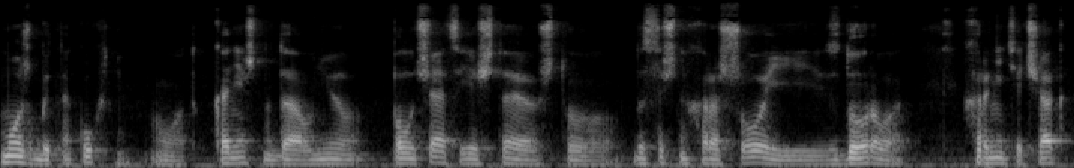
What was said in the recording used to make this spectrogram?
может быть на кухне. Вот. Конечно, да, у нее получается, я считаю, что достаточно хорошо и здорово хранить очаг,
